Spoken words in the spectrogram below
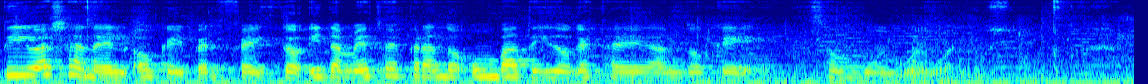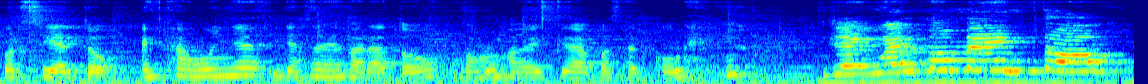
Diva Chanel. Ok, perfecto. Y también estoy esperando un batido que está llegando que son muy, muy buenos. Por cierto, esta uña ya se desbarató. Vamos a ver qué va a pasar con ella. ¡Llegó el momento!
